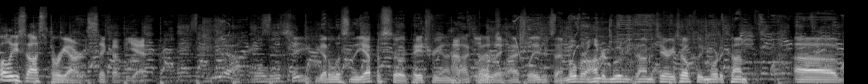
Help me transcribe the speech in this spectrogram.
well, at least us three, aren't sick of yet. Yeah, well, we'll see. You got to listen to the episode, patreon.com slash lasertime. Over 100 movie commentaries, hopefully more to come. Uh,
